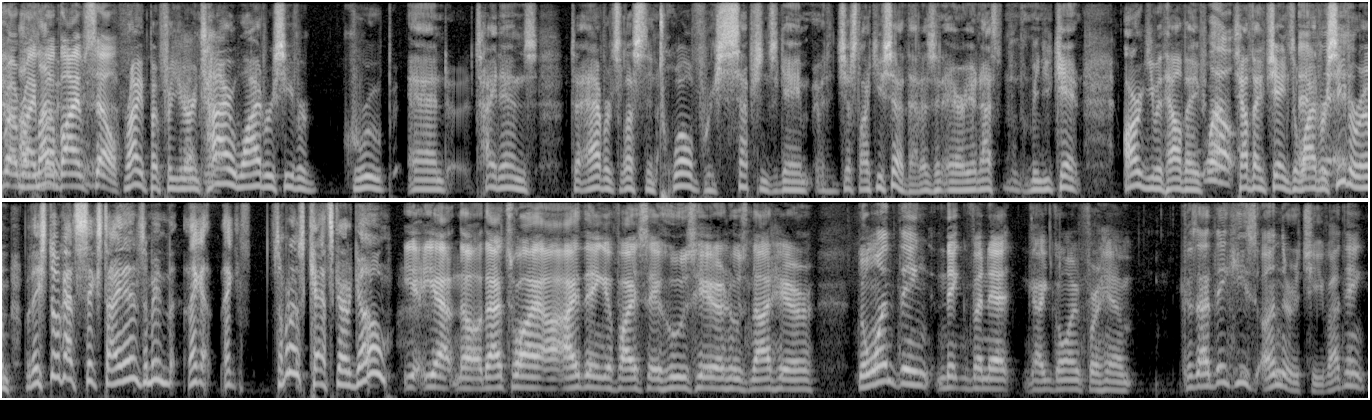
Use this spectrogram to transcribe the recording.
Right, right, 11 by himself. Right, but for your entire wide receiver group and tight ends to average less than 12 receptions a game, just like you said, that is an area. I mean, you can't argue with how they've Well, how they've changed the wide uh, receiver room, but they still got six tight ends. I mean, they got they, some of those cats got to go. Yeah, yeah, no, that's why I I think if I say who's here and who's not here, the one thing Nick Vannett got going for him, because I think he's underachieved. I think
